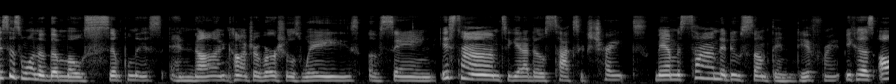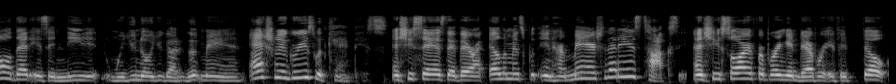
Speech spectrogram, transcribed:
This is one of the most simplest and non-controversial ways of saying it's time to get out of those toxic traits. Ma'am, it's time to do something different because all that isn't needed when you know you got a good man. Ashley agrees with Candiace and she says that there are elements within her marriage that is toxic and she's sorry for bringing Deborah if it felt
